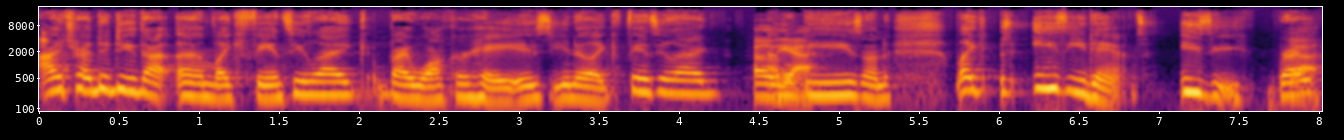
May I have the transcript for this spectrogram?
I tried to do that, um, like fancy like by Walker Hayes. You know, like fancy like Oh, yeah. Bees on like easy dance, easy right. Yeah.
